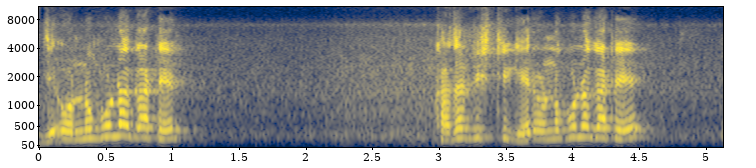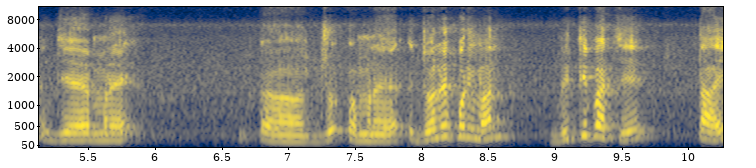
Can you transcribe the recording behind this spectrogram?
যে অন্নপূর্ণা ঘাটের কাছাড় ডিস্ট্রিক্টের অন্নপূর্ণা ঘাটে যে মানে মানে জলের পরিমাণ বৃদ্ধি পাচ্ছে, তাই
